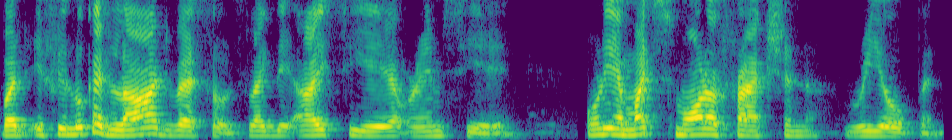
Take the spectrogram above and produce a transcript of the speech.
But if you look at large vessels like the ICA or MCA, only a much smaller fraction reopen.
